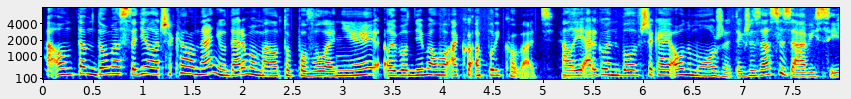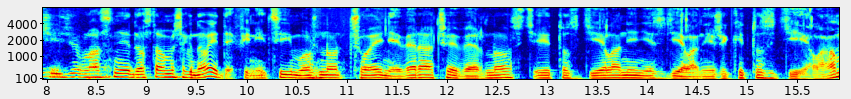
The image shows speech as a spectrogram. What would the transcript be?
a on tam doma sedel a čakal na ňu. Darmo mal to povolenie, lebo nemal ho ako aplikovať. Ale jej argument bol, však aj on môže, takže zase závisí. Čiže vlastne dostávame sa k novej definícii, možno čo je nevera, čo je vernosť, je to zdieľanie, nezdieľanie. Že keď to zdieľam,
